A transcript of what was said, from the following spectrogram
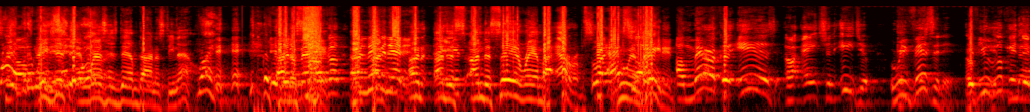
existed. right, but it it existed. And where's his damn dynasty now? right. It's in Under America. Sand- We're living in it. Under, under, under Sand ran by Arabs Well, actually, who invaded. America is uh, ancient Egypt revisited. If you look at the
